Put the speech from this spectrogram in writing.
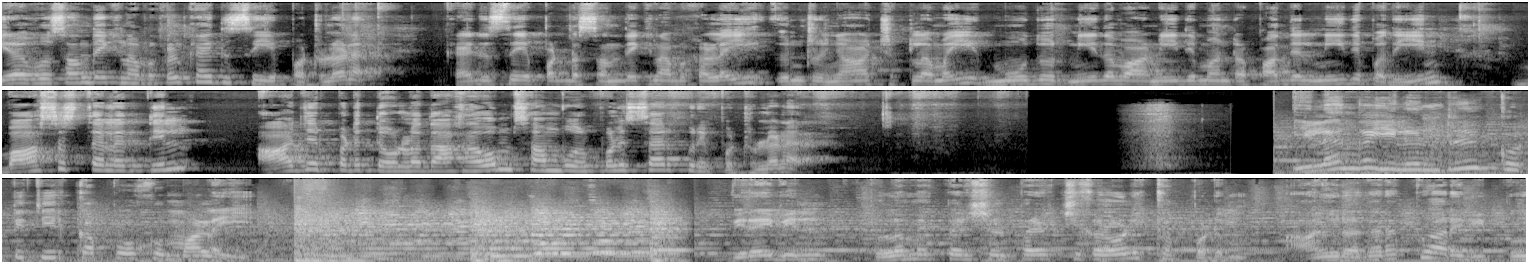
இரவு சந்தேக நபர்கள் கைது செய்யப்பட்டுள்ளனர். கைது செய்யப்பட்ட சந்தேக நபர்களை இன்று ஞாயிற்றுக்கிழமை மூதூர் நீதவா நீதிமன்ற பதில் நீதிபதியின் வாசஸ்தலத்தில் ஆஜர்படுத்த உள்ளதாகவும் சம்பூர் போலீசார் குறிப்பிட்டுள்ளனர். இலங்கையில் இன்று கொட்டி தீர்க்கப் போகும் மழை விரைவில் புலமை பரிசல் ஒழிக்கப்படும். ஆயுர தரப்பு அறிவிப்பு.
